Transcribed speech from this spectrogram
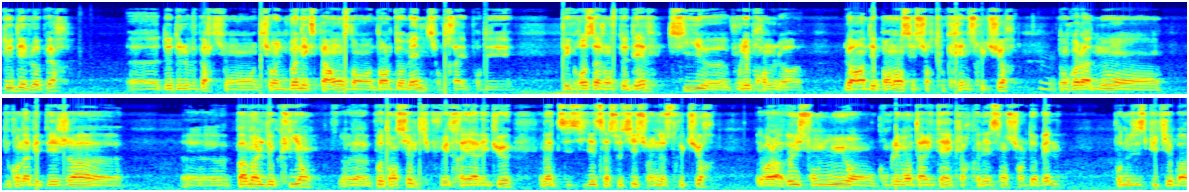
deux développeurs, deux développeurs qui ont, qui ont une bonne expérience dans, dans le domaine, qui ont travaillé pour des, des grosses agences de dev, qui voulaient prendre leur, leur indépendance et surtout créer une structure. Mm. Donc voilà, nous, on, vu qu'on avait déjà pas mal de clients potentiels qui pouvaient travailler avec eux, on a décidé de s'associer sur une autre structure et voilà, eux, ils sont venus en complémentarité avec leurs connaissances sur le domaine pour nous expliquer bah,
